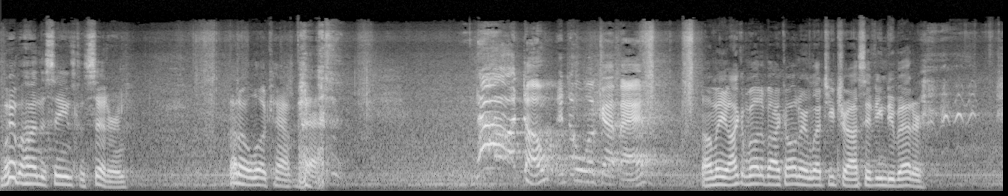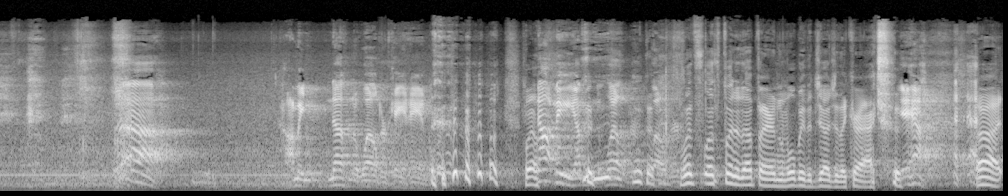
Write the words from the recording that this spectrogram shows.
Way behind the scenes considering, that don't look half bad. No, it don't. It don't look that bad. I mean, I can weld it back on there and let you try, see if you can do better. Ah. I mean, nothing a welder can't handle. Well, Not me. I mean, the welder. welder. let's let's put it up there and we'll be the judge of the cracks. Yeah. All right,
